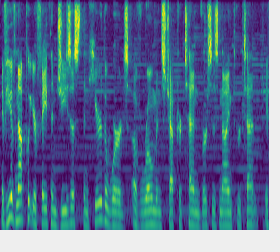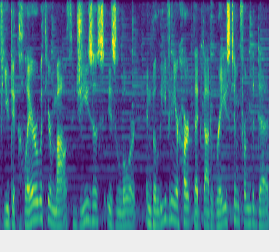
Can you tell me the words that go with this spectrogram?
If you have not put your faith in Jesus, then hear the words of Romans chapter 10 verses 9 through 10. If you declare with your mouth Jesus is Lord and believe in your heart that God raised him from the dead,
